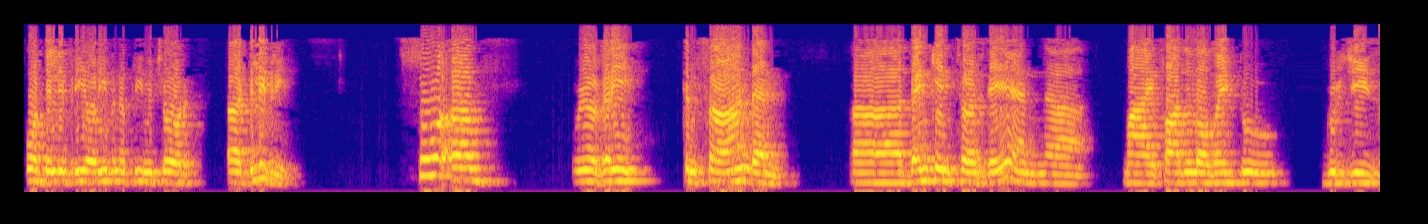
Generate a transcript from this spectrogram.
for delivery or even a premature uh, delivery. So um, we were very concerned and uh, then came Thursday and uh, my father-in-law went to Guruji's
